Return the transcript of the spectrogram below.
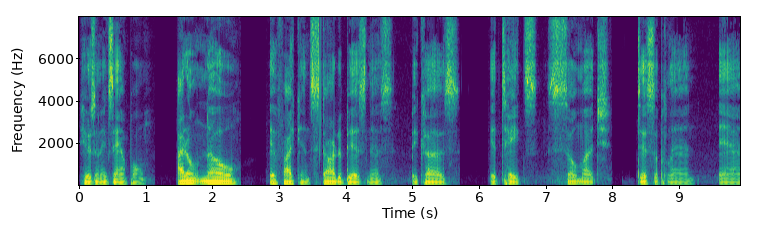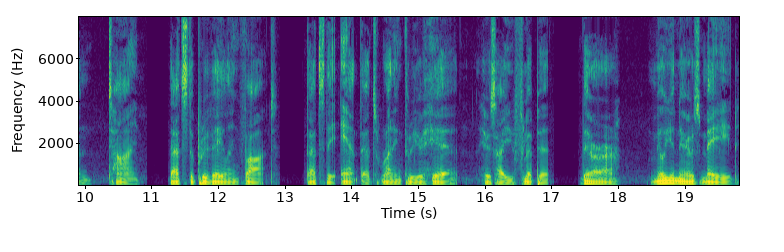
Here's an example I don't know if I can start a business because it takes so much discipline and time. That's the prevailing thought. That's the ant that's running through your head. Here's how you flip it there are millionaires made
